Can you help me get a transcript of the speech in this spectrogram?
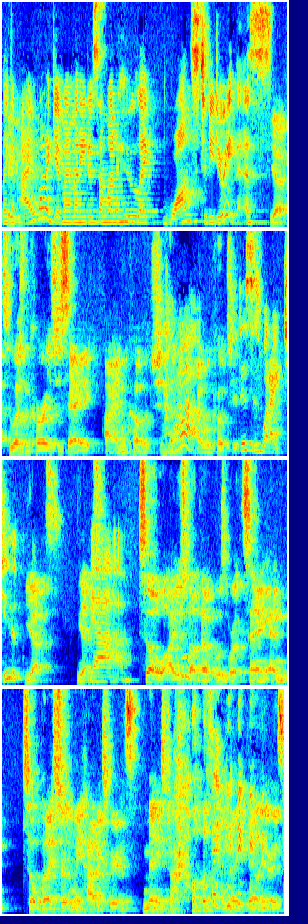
Like They- I want to give my money to someone who like wants to be doing this. Yes, who has the courage to say, I am a coach. Yeah. I will coach you. This is what I do. Yes. Yes. Yeah. So I just thought that was worth saying. And so, but I certainly have experienced many struggles and many failures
